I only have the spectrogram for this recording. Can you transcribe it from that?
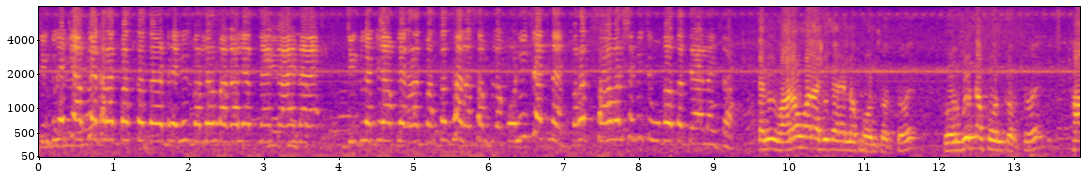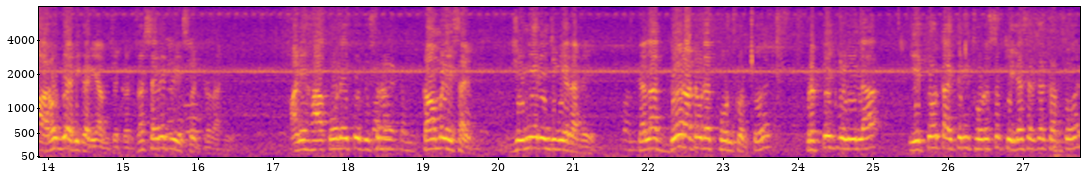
जिंकले की आपल्या घरात बसतात ड्रेनेज भरल्यावर बघायला येत नाही काय नाही. जिंकलं की आपल्या घरात बसतात झालं संपलं. कोणीच येत नाही. परत सहा वर्षांनीच उगवतात द्यायला इथं मी वारंवार अधिकाऱ्यांना फोन करतोय कोरगूंना फोन करतोय. हा आरोग्य अधिकारी आमच्याकडचा सॅनिटरी इन्स्पेक्टर आहे. आणि हा कोण आहे तो दुसरा? कांबळे साहेब. ज्युनियर इंजिनियर आहे. त्याला दर आठवड्यात फोन करतोय. प्रत्येक वेळेला येतोय काहीतरी थोडस केल्यासारखं करतोय.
